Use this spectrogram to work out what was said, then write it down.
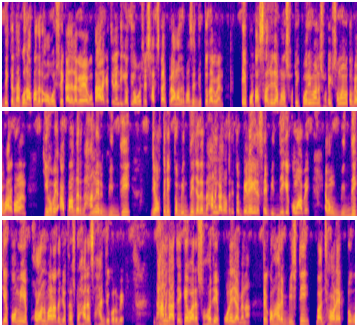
দেখতে থাকুন, আপনাদের অবশ্যই কাজে লাগবে এবং তার আগে চ্যানেলটিকে অতি অবশ্যই সাবস্ক্রাইব করে আমাদের পাশে যুক্ত থাকবেন। এই পটাশ সার যদি আপনারা সঠিক পরিমাণে, সঠিক সময় মতো ব্যবহার করেন, কি হবে? আপনাদের ধানের বৃদ্ধি, যে অতিরিক্ত বৃদ্ধি যাদের ধান গাছ অতিরিক্ত বেড়ে গেছে, সেই বৃদ্ধিকে কমাবে এবং বৃদ্ধিকে কমিয়ে ফলন বাড়াতে যথেষ্ট হারে সাহায্য করবে। ধান গাছ একেবারে সহজে পড়ে যাবে না। এরকম হারে বৃষ্টি বা ঝড় একটুকু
